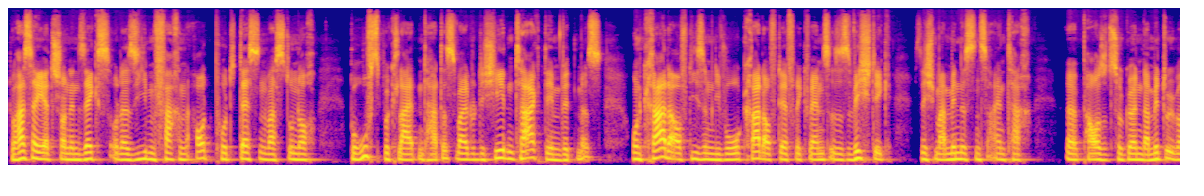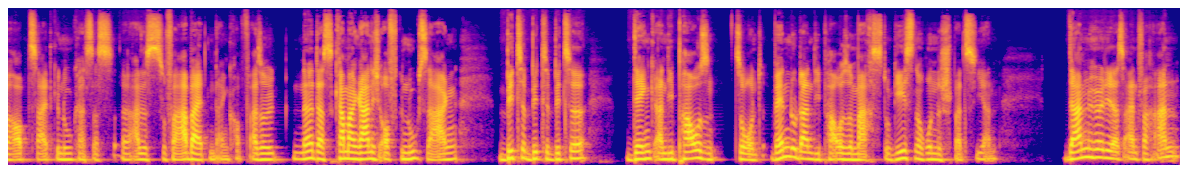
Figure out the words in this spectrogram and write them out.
Du hast ja jetzt schon den sechs- oder siebenfachen Output dessen, was du noch berufsbegleitend hattest, weil du dich jeden Tag dem widmest. Und gerade auf diesem Niveau, gerade auf der Frequenz, ist es wichtig, sich mal mindestens einen Tag äh, Pause zu gönnen, damit du überhaupt Zeit genug hast, das äh, alles zu verarbeiten, dein Kopf. Also, ne, das kann man gar nicht oft genug sagen. Bitte, bitte, bitte denk an die Pausen. So, und wenn du dann die Pause machst, du gehst eine Runde spazieren, dann hör dir das einfach an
